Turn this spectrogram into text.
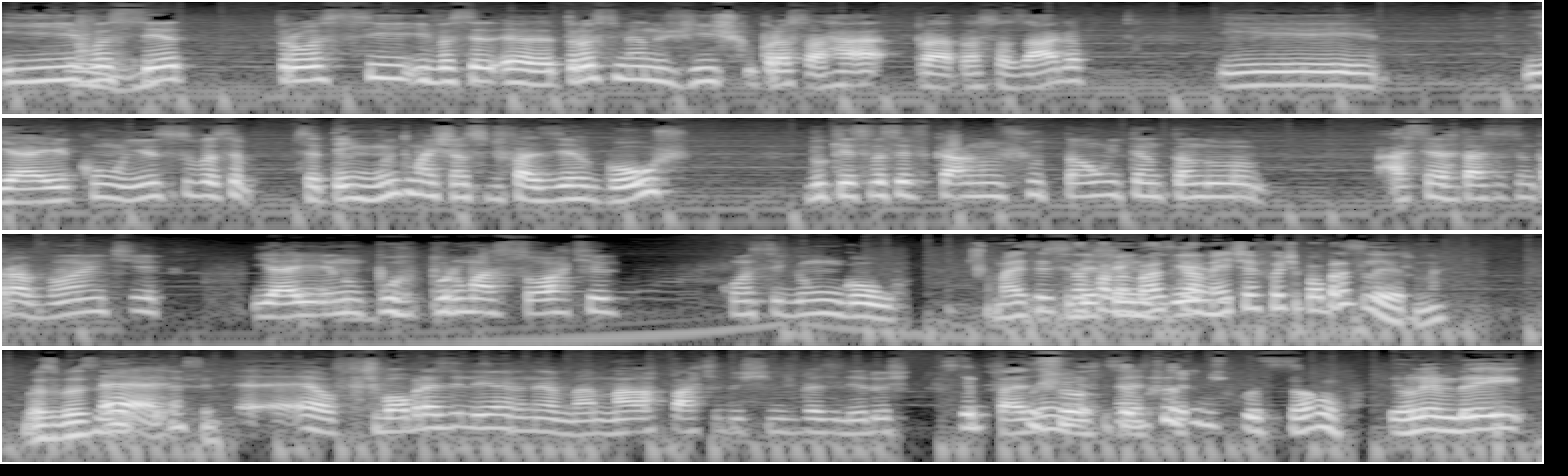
e uhum. você trouxe e você uh, trouxe menos risco para sua para sua zaga e e aí com isso você você tem muito mais chance de fazer gols do que se você ficar num chutão e tentando acertar seu centroavante e aí não, por, por uma sorte conseguir um gol. Mas você está falando basicamente é futebol brasileiro, né? brasileiro é, é, assim. é, é, o futebol brasileiro, né? A maior parte dos times brasileiros você fazem puxou, isso. Você né? puxou essa discussão, eu lembrei.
